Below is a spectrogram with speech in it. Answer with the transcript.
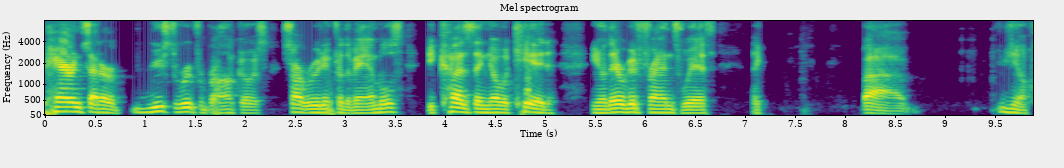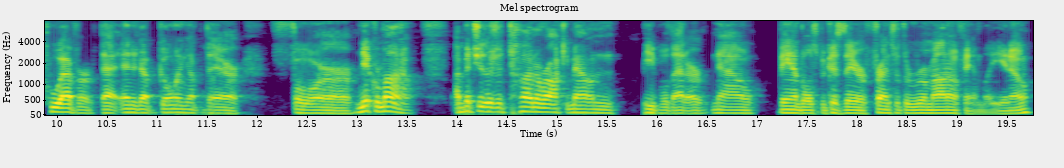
Parents that are used to root for Broncos start rooting for the Vandals because they know a kid, you know, they were good friends with like, uh, you know, whoever that ended up going up there for Nick Romano. I bet you there's a ton of Rocky Mountain people that are now Vandals because they are friends with the Romano family, you know?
